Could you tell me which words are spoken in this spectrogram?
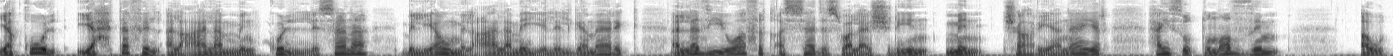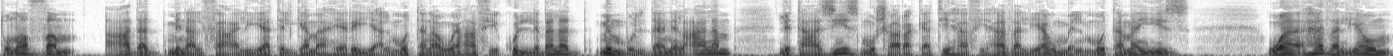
يقول يحتفل العالم من كل سنة باليوم العالمي للجمارك الذي يوافق السادس والعشرين من شهر يناير حيث تنظم أو تنظم عدد من الفعاليات الجماهيرية المتنوعة في كل بلد من بلدان العالم لتعزيز مشاركتها في هذا اليوم المتميز. وهذا اليوم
